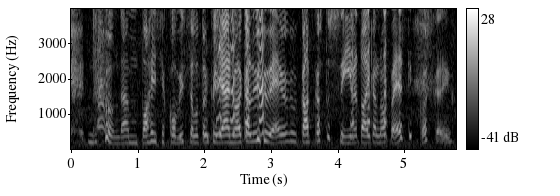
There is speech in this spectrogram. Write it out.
no, nämä mun pahis ja kovistelut on kyllä jäänyt aika lyhyen, katkaistu siivet aika nopeasti, koska niin kuin...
